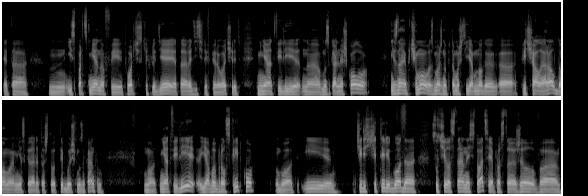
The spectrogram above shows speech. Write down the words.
это и спортсменов, и творческих людей, это родители в первую очередь. Меня отвели на, в музыкальную школу. Не знаю почему, возможно, потому что я много э, кричал и орал дома. Мне сказали то, что вот ты будешь музыкантом. Вот. Не отвели, я выбрал скрипку. Вот. И через четыре года случилась странная ситуация. Я просто жил в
